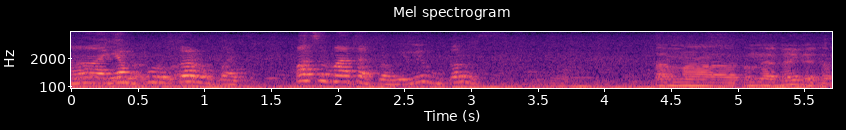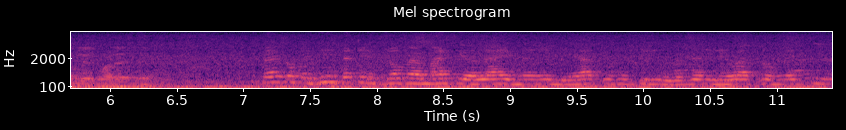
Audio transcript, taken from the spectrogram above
હા એમ પૂરું કરું ભાઈ. પાછું માથા કરું એવું કરું. તમને કઈ કઈ તકલીફ પડે છે? કાંઈ તો બધી તકલીફ જો માથી હલાય નહીં બેહાતું નથી વજન લેવાતું નથી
